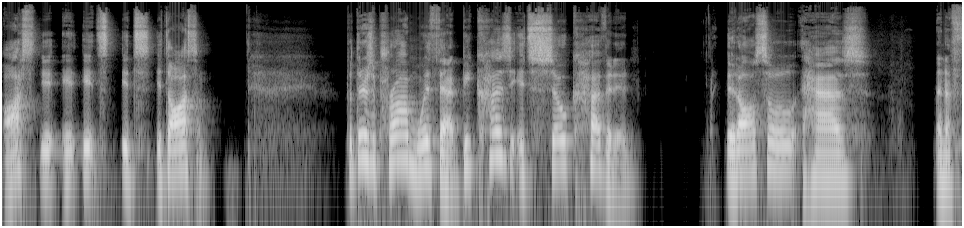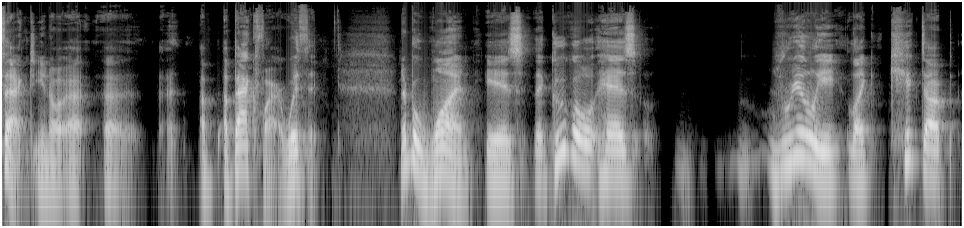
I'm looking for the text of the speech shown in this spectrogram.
awesome. It, it, it's it's it's awesome. But there's a problem with that because it's so coveted. It also has an effect, you know, a, a, a backfire with it. Number one is that Google has really like kicked up,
